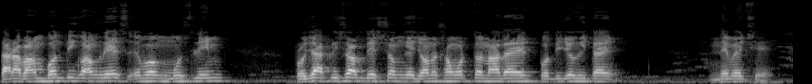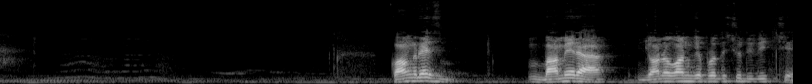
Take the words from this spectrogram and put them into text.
তারা বামপন্থী কংগ্রেস এবং মুসলিম প্রজা কৃষকদের সঙ্গে জনসমর্থন আদায়ের প্রতিযোগিতায় নেমেছে। কংগ্রেস বামেরা জনগণকে প্রতিশ্রুতি দিচ্ছে।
